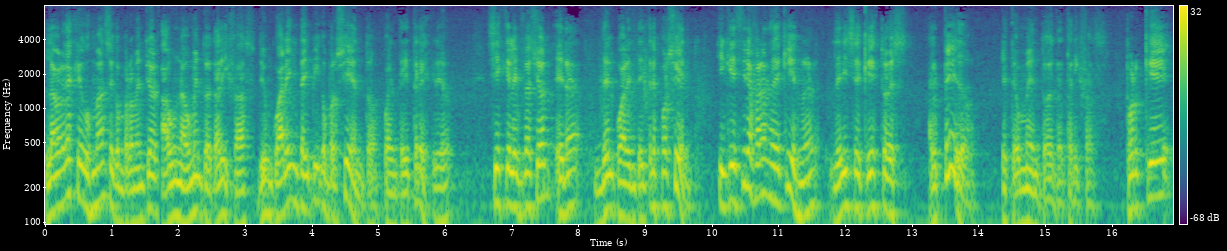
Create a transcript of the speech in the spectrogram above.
La verdad es que Guzmán se comprometió a un aumento de tarifas de un 40 y pico por ciento, 43 creo, si es que la inflación era del 43%. Y Cristina Fernández de Kirchner le dice que esto es al pedo este aumento de tarifas. Porque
